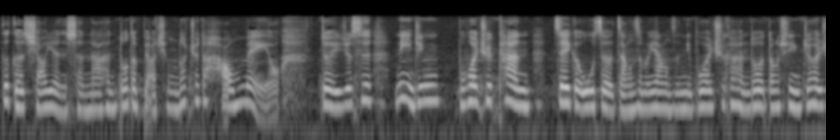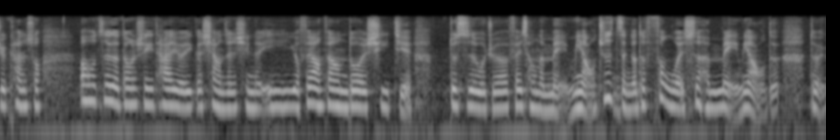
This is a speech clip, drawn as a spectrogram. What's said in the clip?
各个小眼神啊，很多的表情，我都觉得好美哦。对，就是你已经不会去看这个舞者长什么样子，你不会去看很多的东西，你就会去看说，哦，这个东西它有一个象征性的意义，有非常非常多的细节，就是我觉得非常的美妙，就是整个的氛围是很美妙的，对。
